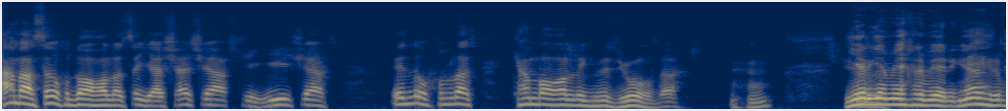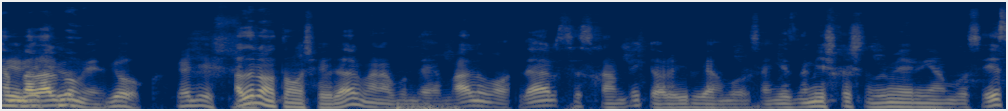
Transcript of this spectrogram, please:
Hammasi xudo xohlasa yashash yaxshi yeyish yaxshi. Endi xullas kambag'alligimiz yo'qda yerga mehr bergan kambag'al bo'lmaydi. yo'q конечно. Qadrdon tomoshabinlar mana bunday ma'lumotlar. Siz ham bekor yurgan bo'lsangiz nima ish qilishni bilmay yurgan bo'lsangiz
